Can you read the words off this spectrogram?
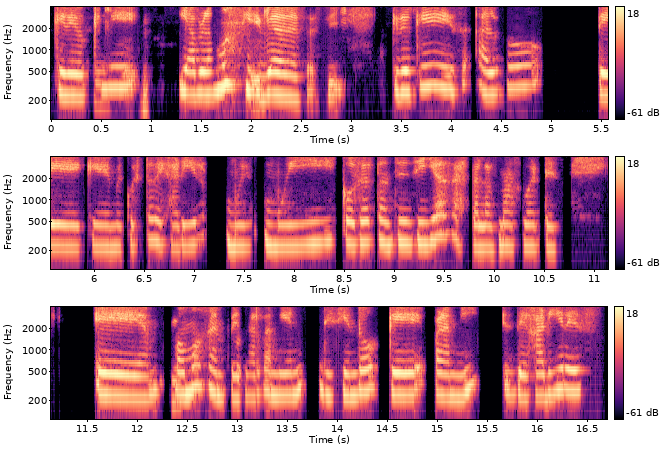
creo que, y hablamos y es así, creo que es algo de que me cuesta dejar ir muy, muy cosas tan sencillas hasta las más fuertes. Eh, vamos a empezar también diciendo que para mí dejar ir es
